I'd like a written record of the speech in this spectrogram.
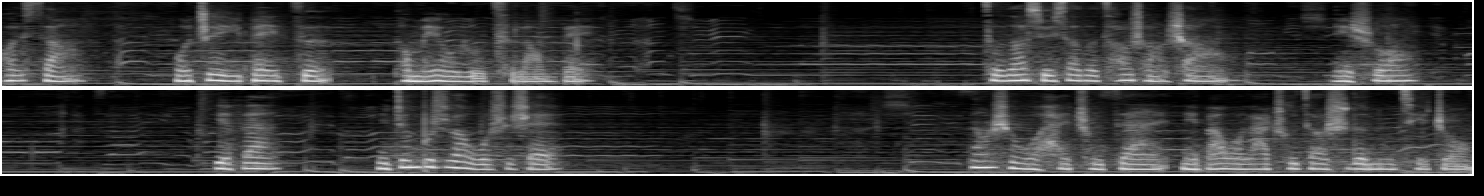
我想，我这一辈子都没有如此狼狈。走到学校的操场上，你说。叶帆，你真不知道我是谁？当时我还处在你把我拉出教室的怒气中，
